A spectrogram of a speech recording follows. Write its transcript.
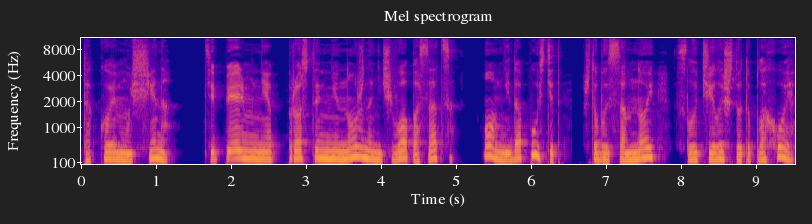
такой мужчина? Теперь мне просто не нужно ничего опасаться. Он не допустит, чтобы со мной случилось что-то плохое.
